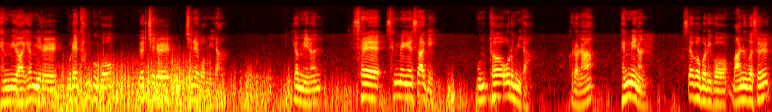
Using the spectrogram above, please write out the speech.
백미와 현미를 물에 담그고 며칠을 지내봅니다. 현미는 새 생명의 싹이 움터 오릅니다. 그러나 백미는 썩어버리고 마는 것을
